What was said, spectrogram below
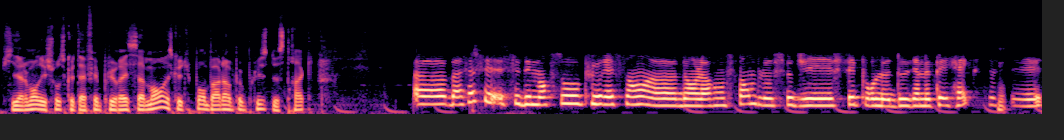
finalement des choses que tu as fait plus récemment? Est-ce que tu peux en parler un peu plus de ce track? Euh, bah ça c'est des morceaux plus récents euh, dans leur ensemble. Ceux que j'ai fait pour le deuxième EP Hex, mm.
